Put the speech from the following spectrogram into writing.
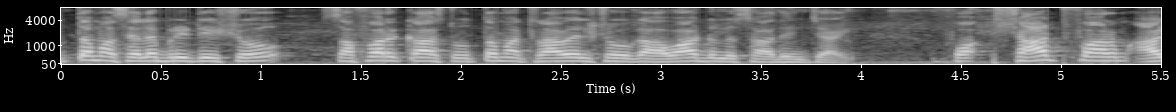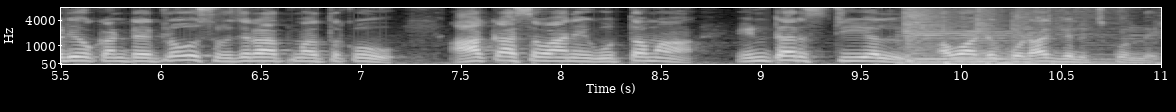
ఉత్తమ సెలబ్రిటీ షో సఫర్ కాస్ట్ ఉత్తమ ట్రావెల్ షోగా అవార్డులు సాధించాయి. షార్ట్ ఫార్మ్ ఆడియో కంటెంట్లో సృజనాత్మకతకు ఆకాశవాణి ఉత్తమ ఇంటర్స్టియల్ అవార్డు కూడా గెలుచుకుంది.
